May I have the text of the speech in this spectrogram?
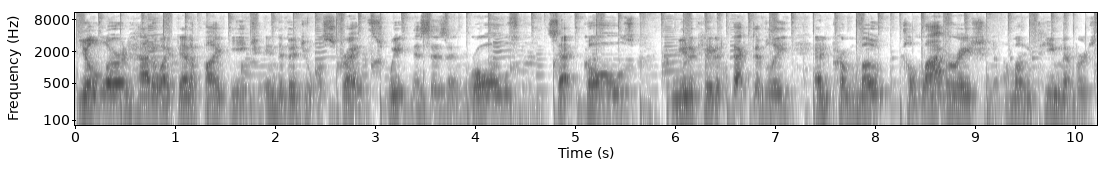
You'll learn how to identify each individual's strengths, weaknesses, and roles, set goals, communicate effectively, and promote collaboration among team members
